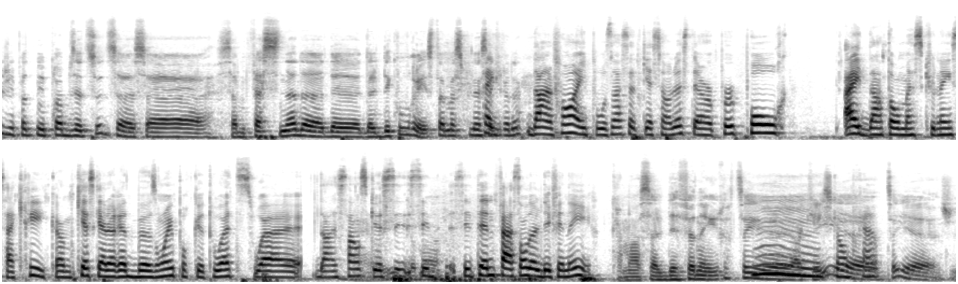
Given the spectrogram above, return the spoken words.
j'ai fait mes propres études, ça, ça, ça me fascinait de, de, de le découvrir, ce masculin sacré-là. Dans le fond, en y posant cette question-là, c'était un peu pour être dans ton masculin sacré. Comme qu'est-ce qu'elle aurait de besoin pour que toi, tu sois dans le sens ben que oui, comment... c'était une façon de le définir. Comment ça le définir? Tu sais, mmh, euh, okay, je comprends. Euh, tu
